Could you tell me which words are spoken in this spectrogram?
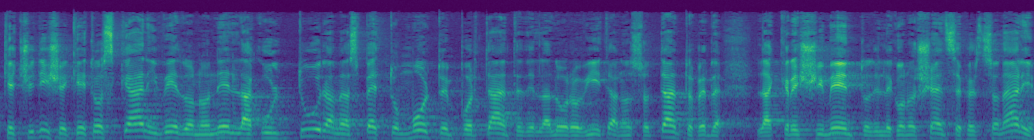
che ci dice che i toscani vedono nella cultura un aspetto molto importante della loro vita, non soltanto per l'accrescimento delle conoscenze personali,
